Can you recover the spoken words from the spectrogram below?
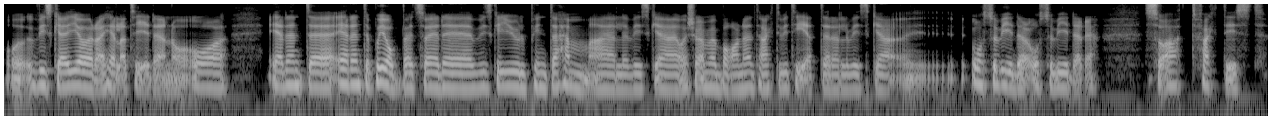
och vi ska göra hela tiden. Och, och, är, det inte, är det inte på jobbet så är det vi ska julpynta hemma eller vi ska köra med barnen till aktiviteter eller vi ska eh, och så vidare och så vidare. Så att faktiskt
